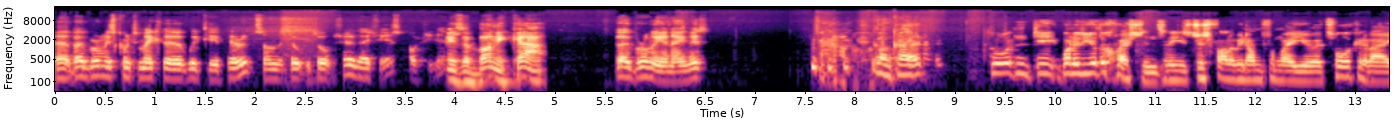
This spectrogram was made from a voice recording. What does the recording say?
Uh, Bo Brummy's come to make a weekly appearance on the Talk Talk show. There she is. Off she goes. He's a bonny cat. Bo Brummy, her name is. Go on, Craig. Uh, Gordon, do you- one of the other questions, and he's just following on from where you were talking about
